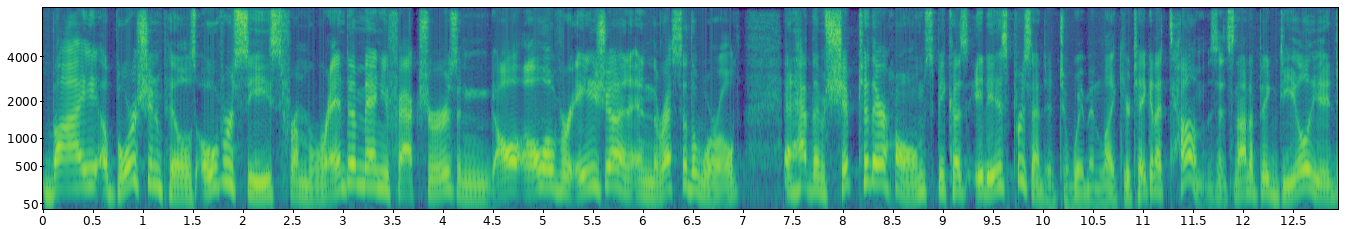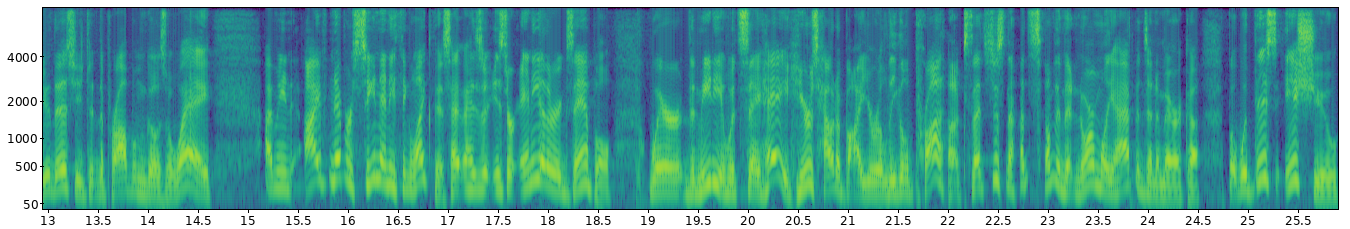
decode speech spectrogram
buy abortion pills overseas from random manufacturers and all, all over Asia and, and the rest of the world and have them shipped to their homes because it is presented to women like you're taking a Tums. It's not a big deal. You do this, you the problem goes away. I mean, I've never seen anything like this. Has, is there any other example where the media would say, hey, here's how to buy your illegal products? That's just not something that normally happens in America. But with this issue,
